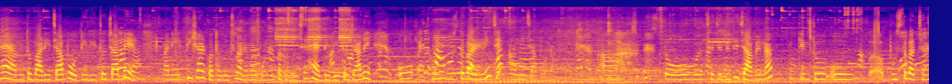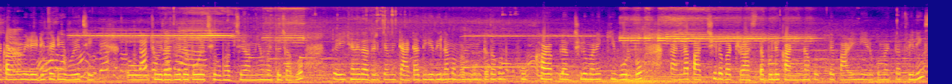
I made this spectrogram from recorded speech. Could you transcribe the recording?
হ্যাঁ আমি তো বাড়ি যাব দিদি তো যাবে। মানে তিশার কথা বলছে মানে আমার বোনের কথা বলছে হ্যাঁ দিদি তো যাবে। ও এখনও বুঝতে পারেনি যে আমি যাব না। তো ও বলছে যে দিদি যাবে না। কিন্তু ও বুঝতে পারছে না কারণ আমি রেডি ফেডি হয়েছি। তো চুড়িদার চুড়িদার পরেছি ও ভাবছে আমিও হয়তো যাব। এইখানে তাদেরকে আমি টাটা দিয়ে দিলাম। আমার মনটা তখন খুব খারাপ লাগছিল মানে কি বলব? কান্না পাচ্ছিল বাট রাস্তা বলে কান্না করতে পারিনি, এরকম একটা ফিলিংস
